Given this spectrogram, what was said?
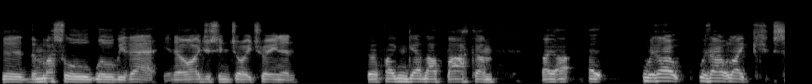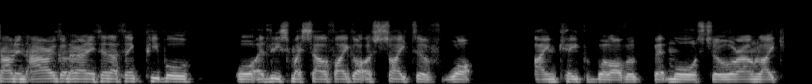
the the muscle will be there. You know, I just enjoy training. So if I can get that back, I'm like I, I without without like sounding arrogant or anything, I think people, or at least myself, I got a sight of what I'm capable of a bit more. So around like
